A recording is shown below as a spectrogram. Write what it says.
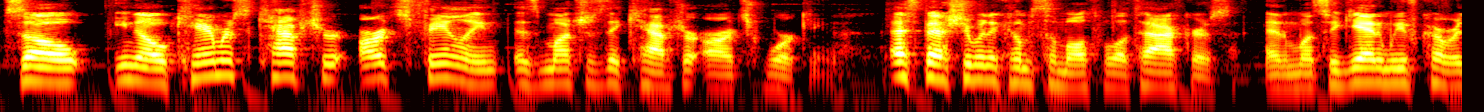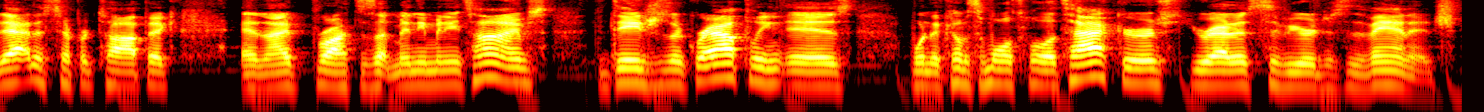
So, you know, cameras capture arts failing as much as they capture arts working especially when it comes to multiple attackers. And once again, we've covered that in a separate topic, and I've brought this up many, many times. The dangers of grappling is when it comes to multiple attackers, you're at a severe disadvantage,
